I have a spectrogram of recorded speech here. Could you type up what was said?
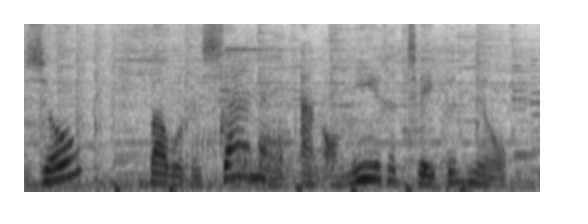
Zo bouwen we samen aan Almere 2.0.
